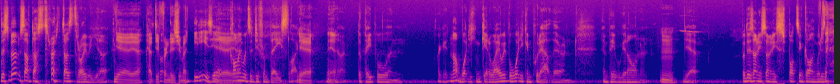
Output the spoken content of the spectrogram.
The suburban stuff does does throw me, you know. Yeah, yeah. How different is you mean? It is, yeah. Yeah, yeah. Collingwood's a different beast. Like, Yeah, yeah. you know, the people and I get not what you can get away with, but what you can put out there and and people get on and Mm. yeah. But there's only so many spots in Collingwood, isn't there?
